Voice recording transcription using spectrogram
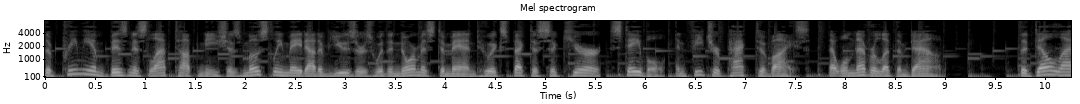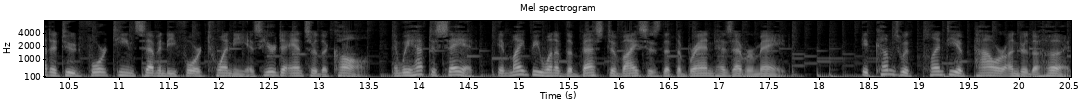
The premium business laptop niche is mostly made out of users with enormous demand who expect a secure, stable, and feature-packed device that will never let them down. The Dell Latitude 14 7420 is here to answer the call, and we have to say it, it might be one of the best devices that the brand has ever made. It comes with plenty of power under the hood,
